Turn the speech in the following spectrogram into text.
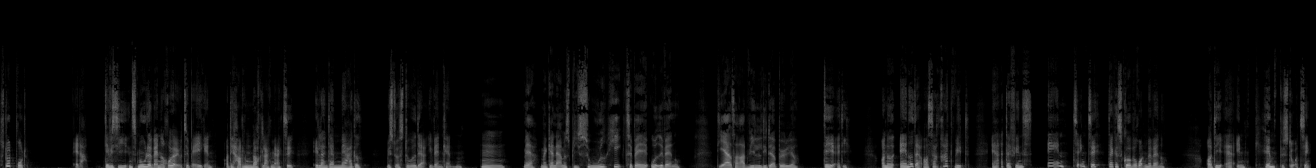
Slutbrudt. Eller, det vil sige, en smule af vandet rører jo tilbage igen. Og det har du nok lagt mærke til, eller endda mærket, hvis du har stået der i vandkanten. Hmm. Ja, man kan nærmest blive suget helt tilbage ud i vandet. De er altså ret vilde, de der bølger. Det er de. Og noget andet, der også er ret vildt, er, at der findes én ting til, der kan skubbe rundt med vandet. Og det er en kæmpe stor ting,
